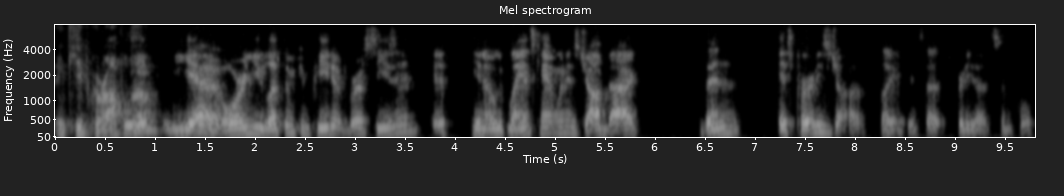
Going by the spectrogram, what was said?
and keep Garoppolo? Yeah, or you let them compete it for a season. If you know Lance can't win his job back, then it's Purdy's job. Like it's that pretty that simple.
